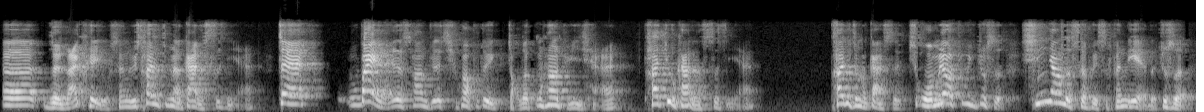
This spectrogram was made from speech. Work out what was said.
呃，仍然可以有声誉。他就这么样干了十几年，在外来的商觉得情况不对，找到工商局以前，他就干了十几年，他就这么干事。我们要注意，就是新疆的社会是分裂的，就是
